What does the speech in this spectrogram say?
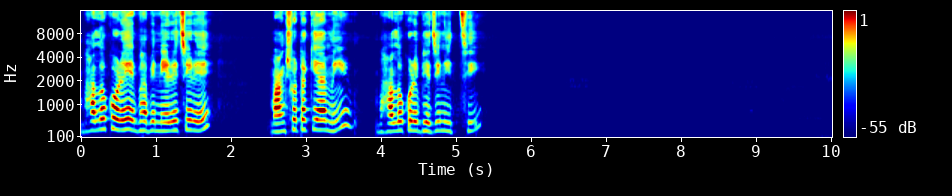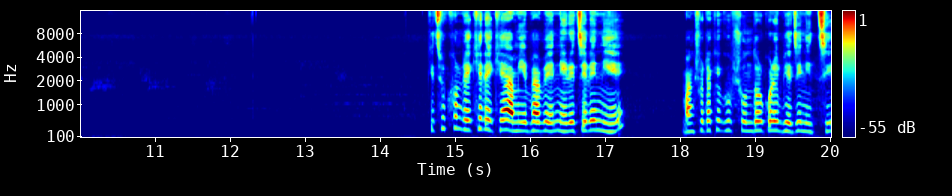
ভালো করে এভাবে নেড়ে চেড়ে মাংসটাকে আমি ভালো করে ভেজে নিচ্ছি। কিছুক্ষণ রেখে রেখে আমি এভাবে নেড়ে চেড়ে নিয়ে মাংসটাকে খুব সুন্দর করে ভেজে নিচ্ছি।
